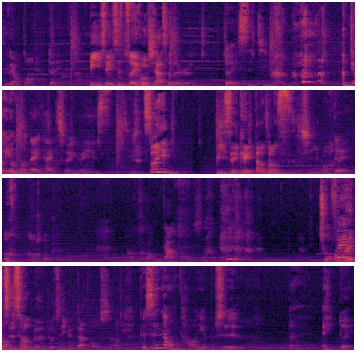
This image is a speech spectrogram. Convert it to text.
是这样吗？对，比谁是最后下车的人？对，司机，你就拥有那一台车，因为你是司机。所以比谁可以当上司机吗？对，好，那好像大逃杀。除非对职场可能就是一个大逃杀。可是那种逃也不是，哎、呃欸，对。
